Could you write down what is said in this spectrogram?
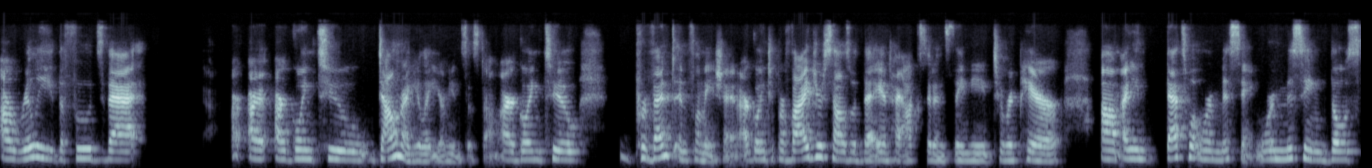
are really the foods that are, are, going to downregulate your immune system, are going to prevent inflammation, are going to provide your cells with the antioxidants they need to repair. Um, I mean, that's what we're missing. We're missing those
